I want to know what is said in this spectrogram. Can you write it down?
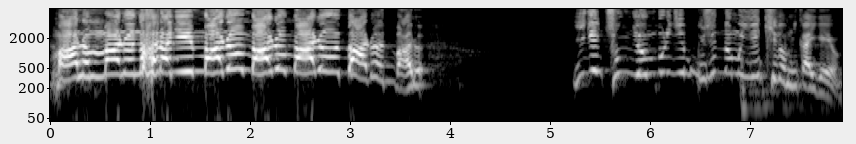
만원 만원 하나님 만원 만원 만원 만원 만원 이게 중연불이지 무슨 놈의 이게 기도입니까 이게요?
